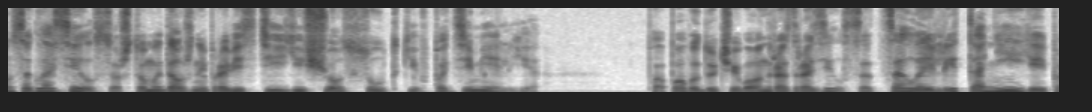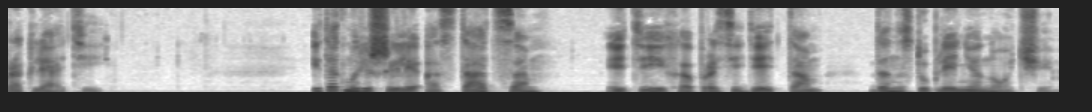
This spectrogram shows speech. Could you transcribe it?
Он согласился, что мы должны провести еще сутки в подземелье, по поводу чего он разразился целой литанией проклятий. И так мы решили остаться и тихо просидеть там до наступления ночи.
